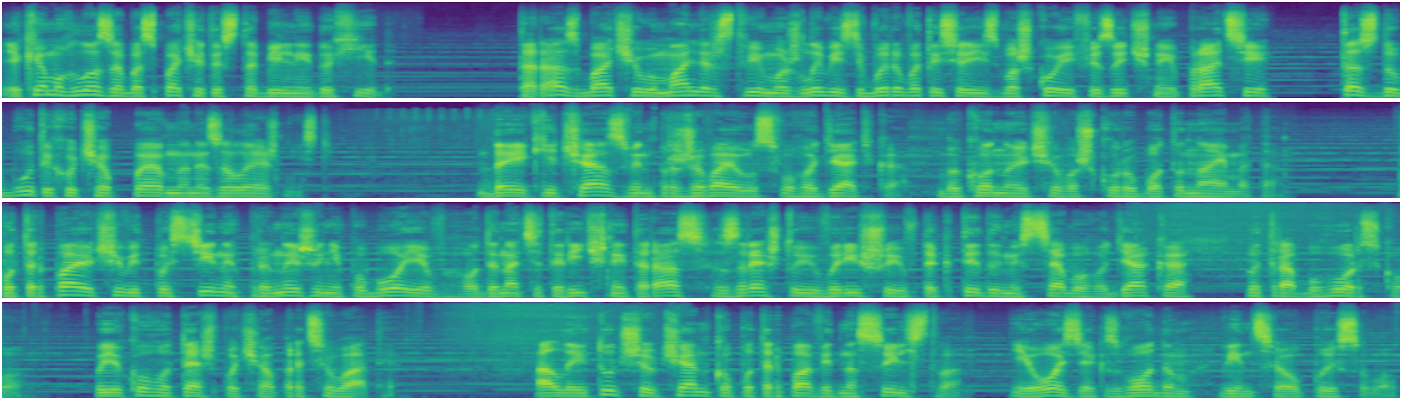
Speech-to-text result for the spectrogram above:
яке могло забезпечити стабільний дохід. Тарас бачив у малярстві можливість вирватися із важкої фізичної праці та здобути хоча б певну незалежність. Деякий час він проживає у свого дядька, виконуючи важку роботу наймета. Потерпаючи від постійних принижень і побоїв, 11-річний Тарас зрештою вирішує втекти до місцевого дяка Петра Бугорського, у якого теж почав працювати. Але і тут Шевченко потерпав від насильства, і ось як згодом він це описував.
